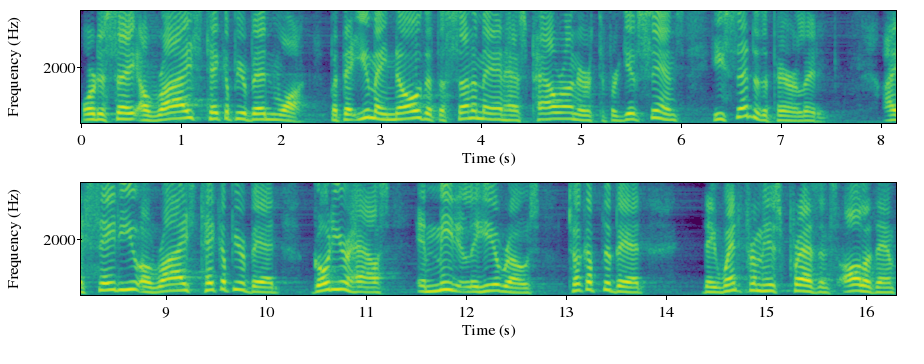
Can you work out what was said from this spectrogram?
Or to say, Arise, take up your bed and walk? But that you may know that the Son of Man has power on earth to forgive sins, he said to the paralytic, I say to you, arise, take up your bed, go to your house. Immediately he arose, took up the bed. They went from his presence, all of them,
